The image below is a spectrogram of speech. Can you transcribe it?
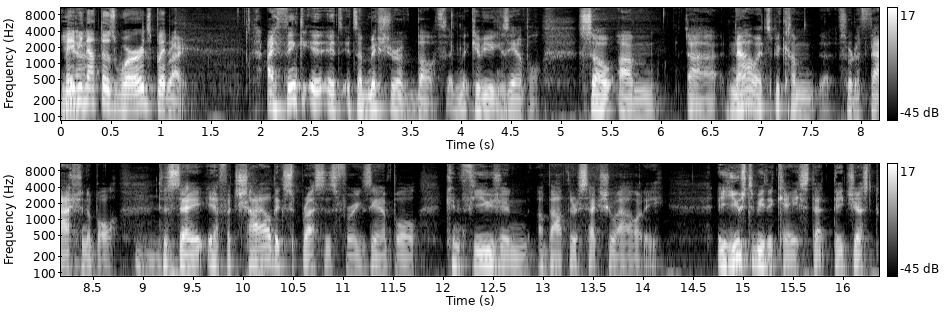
Maybe yeah. not those words, but. Right. I think it, it's a mixture of both. And give you an example. So, um, uh, now it's become sort of fashionable mm-hmm. to say if a child expresses, for example, confusion about their sexuality, it used to be the case that they just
